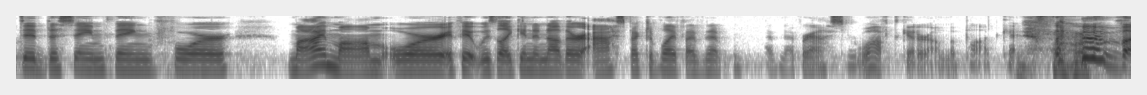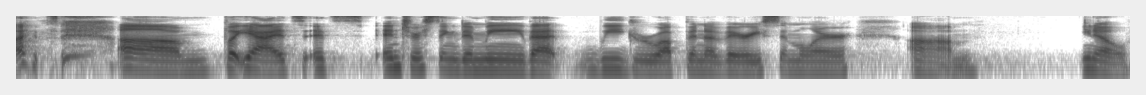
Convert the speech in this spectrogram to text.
did the same thing for my mom or if it was like in another aspect of life i've never i've never asked her we'll have to get her on the podcast but um but yeah it's it's interesting to me that we grew up in a very similar um you know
